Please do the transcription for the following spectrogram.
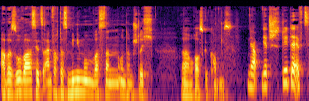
Aber so war es jetzt einfach das Minimum, was dann unterm Strich ähm, rausgekommen ist. Ja, jetzt steht der FC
